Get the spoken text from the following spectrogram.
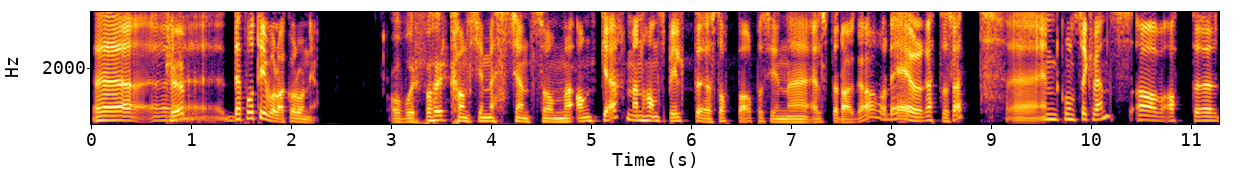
Eh, Klubb? eh, Deportivo la Coronia. Og hvorfor? Kanskje mest kjent som anker, men han spilte stopper på sine eldste dager. Og det er jo rett og slett eh, en konsekvens av at eh,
